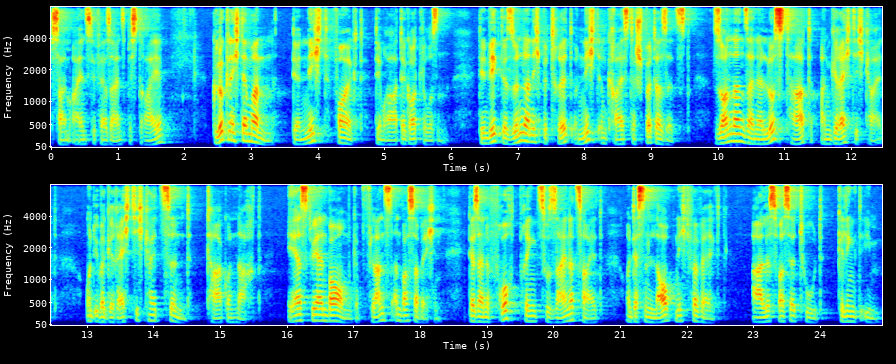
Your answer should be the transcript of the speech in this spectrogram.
Psalm 1, die Verse 1 bis 3. Glücklich der Mann, der nicht folgt dem Rat der Gottlosen, den Weg der Sünder nicht betritt und nicht im Kreis der Spötter sitzt, sondern seine Lust hat an Gerechtigkeit und über Gerechtigkeit sinnt Tag und Nacht. Er ist wie ein Baum, gepflanzt an Wasserbächen, der seine Frucht bringt zu seiner Zeit und dessen Laub nicht verwelkt. Alles, was er tut, gelingt ihm.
